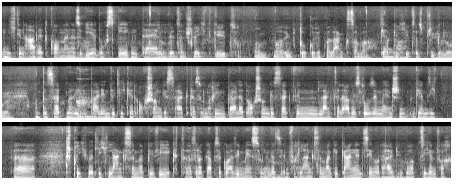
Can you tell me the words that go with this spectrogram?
nicht in Arbeit kommen, also eher durchs Gegenteil. Wenn es dann schlecht geht und man übt Druck, wird man langsamer, genau. sage ich jetzt als Psychologe. Und das hat Marienthal in Wirklichkeit auch schon gesagt. Also Marienthal hat auch schon gesagt, wenn langzeitarbeitslose Menschen, die haben sich äh, sprichwörtlich langsamer bewegt. Also da gab es ja quasi Messungen, dass sie mhm. einfach langsamer gegangen sind oder halt überhaupt sich einfach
